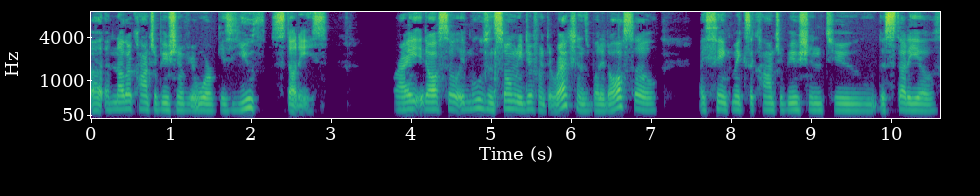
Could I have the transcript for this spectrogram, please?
uh, another contribution of your work is youth studies, right? It also it moves in so many different directions, but it also, I think, makes a contribution to the study of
